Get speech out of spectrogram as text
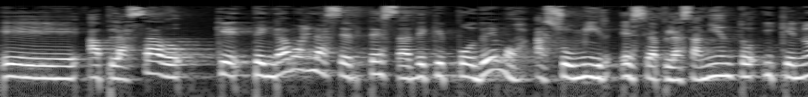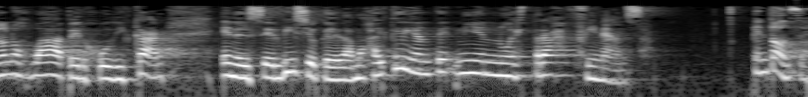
eh, aplazado, que tengamos la certeza de que podemos asumir ese aplazamiento y que no nos va a perjudicar en el servicio que le damos al cliente ni en nuestras finanzas. Entonces,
